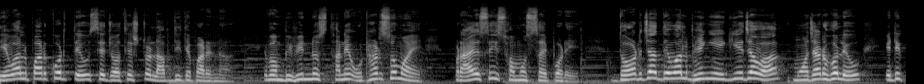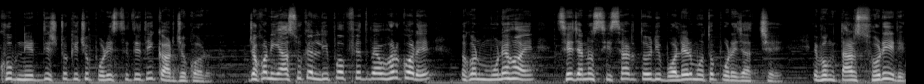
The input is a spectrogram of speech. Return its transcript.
দেওয়াল পার করতেও সে যথেষ্ট লাভ দিতে পারে না, এবং বিভিন্ন স্থানে ওঠার সময় প্রায়শই সমস্যায় পড়ে। দরজা, দেওয়াল ভেঙে এগিয়ে যাওয়া মজার হলেও এটি খুব নির্দিষ্ট কিছু পরিস্থিতিতেই কার্যকর। যখন ইয়াসুকে লিপ অফ ফেথ ব্যবহার করে, তখন মনে হয় সে যেন সিসার তৈরি বলের মতো পড়ে যাচ্ছে এবং তার শরীর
